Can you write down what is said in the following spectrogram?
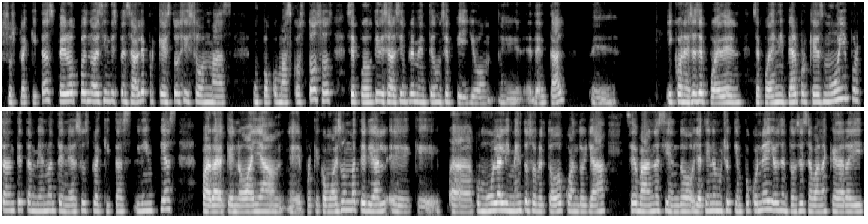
sus, plaquitas, pero pues no es indispensable porque estos sí son más, un poco más costosos. Se puede utilizar simplemente un cepillo eh, dental y con ese se pueden, se pueden limpiar porque es muy importante también mantener sus plaquitas limpias para que no haya, eh, porque como es un material eh, que acumula alimentos, sobre todo cuando ya se van haciendo, ya tienen mucho tiempo con ellos, entonces se van a quedar ahí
